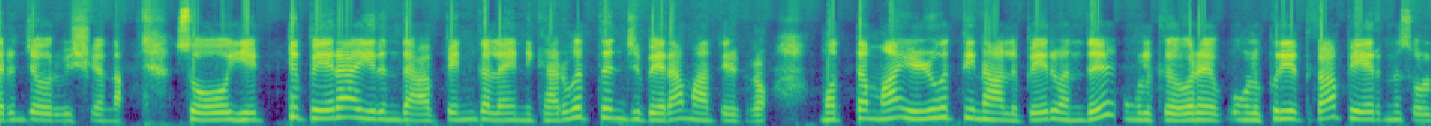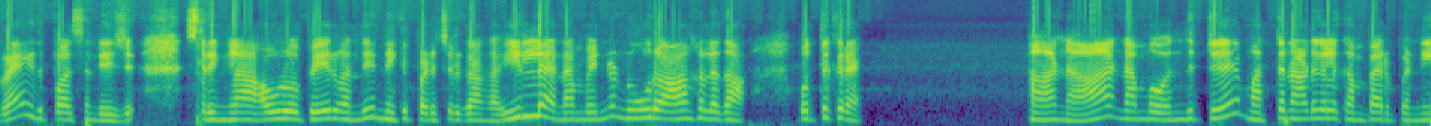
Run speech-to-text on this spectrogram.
தெரிஞ்ச ஒரு விஷயம்தான். சோ எட்டு பேரா இருந்த பெண்களை இன்னைக்கு அறுபத்தஞ்சு பேரா மாத்திருக்கிறோம். மொத்தமா எழுபத்தி நாலு பேர் வந்து உங்களுக்கு ஒரு உங்களுக்கு புரியறதுக்காக பேர்னு சொல்றேன். இது பர்சன்டேஜ் சரிங்களா? அவ்வளவு பேர் வந்து இன்னைக்கு படிச்சிருக்காங்க. இல்ல நம்ம இன்னும் நூறு ஆகலதான். ஒத்துக்கிறேன். ஆனா நம்ம வந்துட்டு மத்த நாடுகளை கம்பேர் பண்ணி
